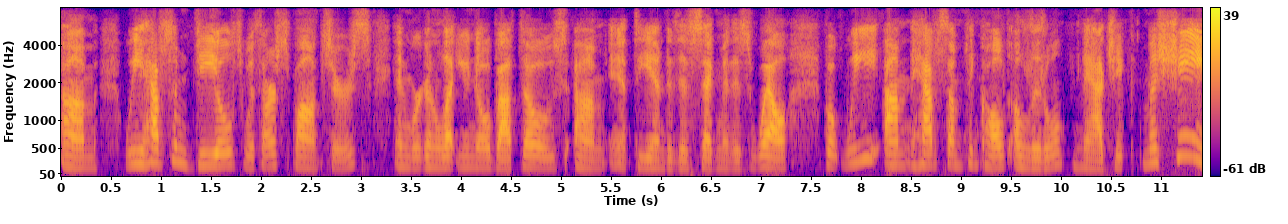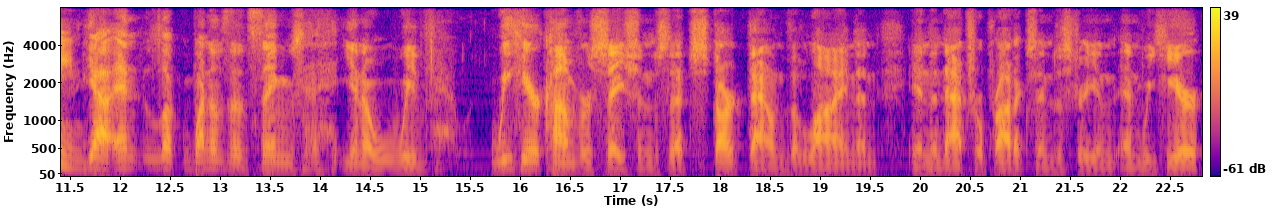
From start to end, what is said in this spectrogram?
um, we have some deals with our sponsors, and we're going to let you know about those um, at the end of this segment as well. But we um, have something called a little magic machine. Yeah, and look, one of the things, you know, we've we hear conversations that start down the line and in the natural products industry, and and we hear,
